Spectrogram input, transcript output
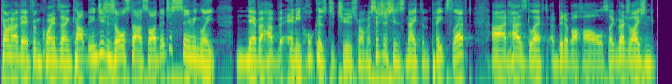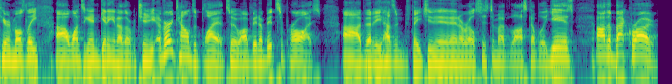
coming over there from Queensland Cup. The Indigenous All Star side, they just seemingly never have any hookers to choose from, especially since Nathan Peats left. Uh, it has left a bit of a hole. So, congratulations to Kieran Mosley, uh, once again getting another opportunity. A very talented player, too. I've been a bit surprised uh, that he hasn't featured in an NRL system over the last couple of years. Uh, the back row.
